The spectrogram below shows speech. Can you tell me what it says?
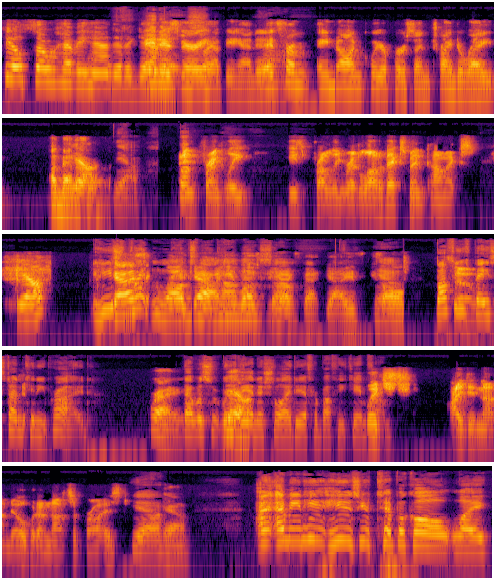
feels so heavy handed again. it is is, very Like, heavy-handed. Yeah. It's from a non-queer person trying to write a metaphor. yeah, And frankly, he's probably read a lot of X Men comics. Yeah. he's yes, written well, X-Men yeah, he loves the so- X-Men. Yeah, he's, he's Yeah. all Buffy's So- based on Kitty Pryde. right. That was where Yeah. the initial idea for Buffy came from. Which I did not know, but I'm not surprised. Yeah. yeah. I, I mean, he he's your typical like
